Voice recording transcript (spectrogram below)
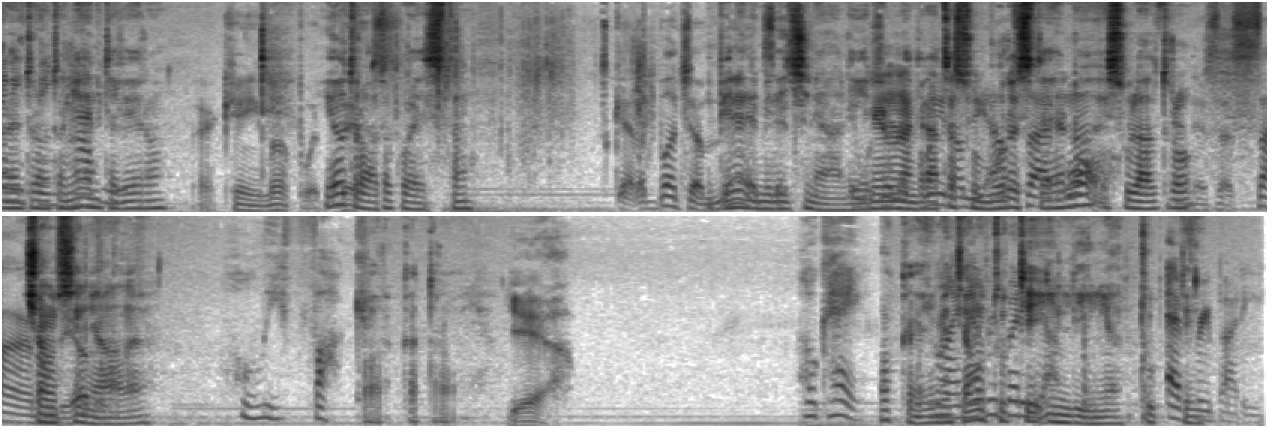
Non hai trovato have niente, you? vero? I came up with Io ho this. trovato questo, It's got a bunch of pieno di medicinali. Era in una grata sul on the muro outside esterno e sull'altro And there's a sign c'è un segnale. Holy fuck. Porca troia. Yeah. Okay. Ok, mettiamo everybody tutti in linea, tutti. Everybody.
